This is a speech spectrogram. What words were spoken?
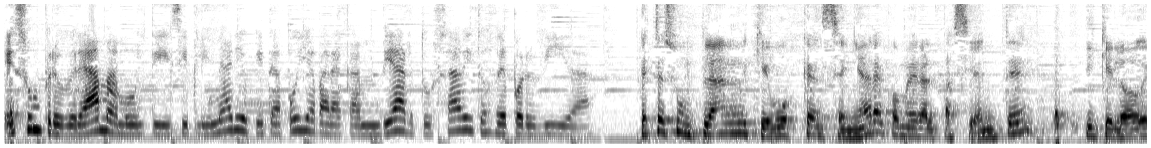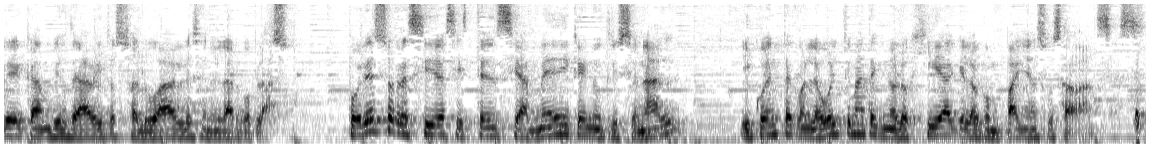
es un programa multidisciplinario que te apoya para cambiar tus hábitos de por vida. Este es un plan que busca enseñar a comer al paciente y que logre cambios de hábitos saludables en el largo plazo. Por eso recibe asistencia médica y nutricional y cuenta con la última tecnología que lo acompaña en sus avances.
